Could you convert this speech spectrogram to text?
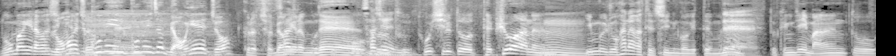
로망이라고 할수 로망이죠. 있겠죠. 꿈이 네. 꿈이자 명예죠. 그렇죠. 명예라는 것도 네, 있고 사실- 사실 도시를 또 대표하는 음. 인물 중 하나가 될 수 있는 거기 때문에 네. 또 굉장히 많은 또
